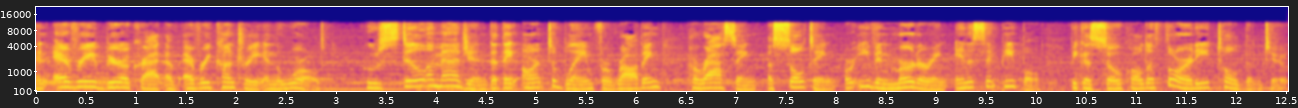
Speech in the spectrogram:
and every bureaucrat of every country in the world, who still imagine that they aren't to blame for robbing, harassing, assaulting, or even murdering innocent people because so called authority told them to.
